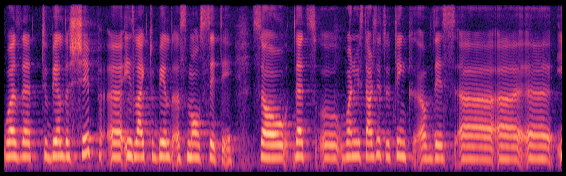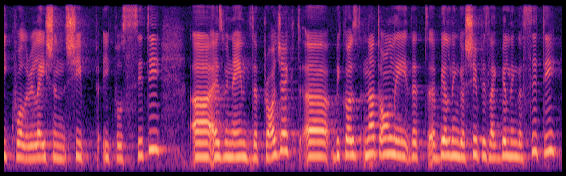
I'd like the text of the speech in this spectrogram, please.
was that to build a ship uh, is like to build a small city so that's when we started to think of this equal relationship equal city as we named the project because not only that building a ship is like building a city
